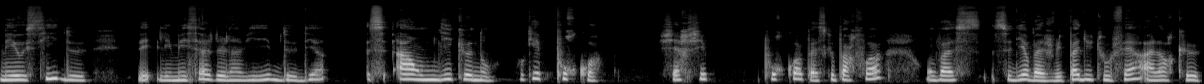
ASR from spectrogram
Mais aussi de les messages de l'invisible, de dire ah, on me dit que non. Ok, pourquoi? Cherchez pourquoi Parce que parfois, on va se dire, bah, je vais pas du tout le faire, alors que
